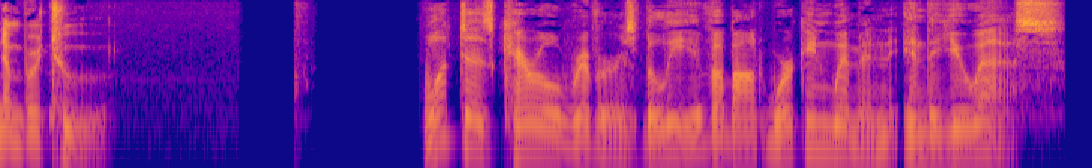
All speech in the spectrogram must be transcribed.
Number two. What does Caryl Rivers believe about working women in the U.S.?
